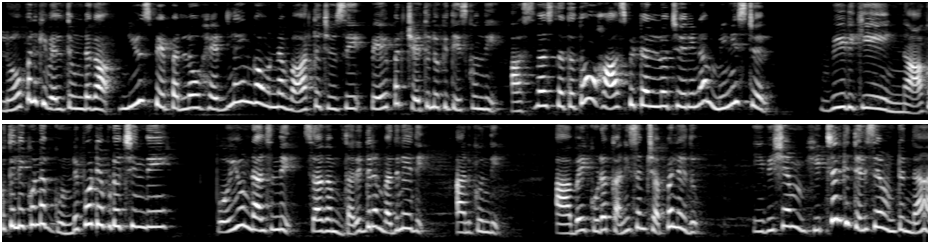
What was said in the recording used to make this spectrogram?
లోపలికి వెళ్తుండగా న్యూస్ పేపర్లో హెడ్లైన్గా ఉన్న వార్త చూసి పేపర్ చేతిలోకి తీసుకుంది. అస్వస్థతతో హాస్పిటల్లో చేరిన మినిస్టర్. వీడికి నాకు తెలియకుండా గుండెపోటు ఎప్పుడొచ్చింది? పోయి ఉండాల్సింది. సగం దరిద్రం వదిలేది అనుకుంది. ఆ కూడా కనీసం చెప్పలేదు. ఈ విషయం హిట్లర్కి తెలిసే ఉంటుందా?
